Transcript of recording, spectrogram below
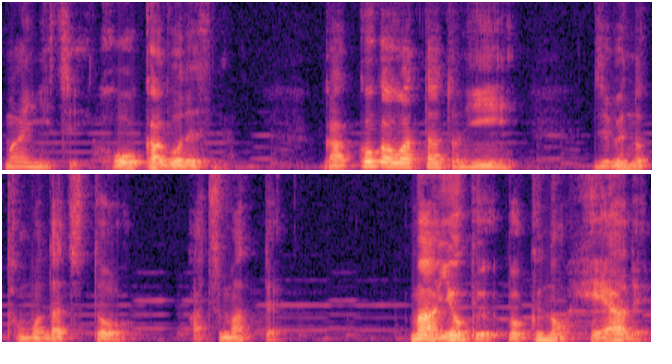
毎日放課後ですね。学校が終わった後に自分の友達と集まってまあよく僕の部屋で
